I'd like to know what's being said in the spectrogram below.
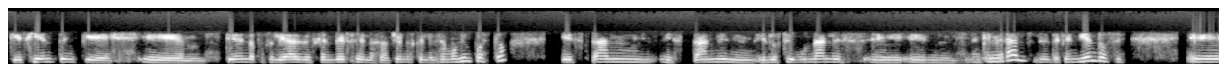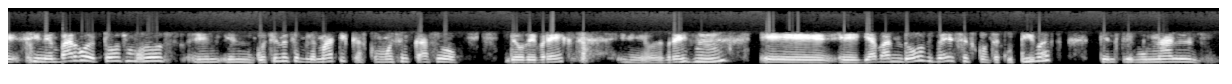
que sienten que eh, tienen la posibilidad de defenderse de las sanciones que les hemos impuesto, están están en, en los tribunales eh, en, en general defendiéndose. Eh, sin embargo, de todos modos, en, en cuestiones emblemáticas como es el caso de Odebrecht, eh, Odebrecht eh, eh, ya van dos veces consecutivas que el tribunal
